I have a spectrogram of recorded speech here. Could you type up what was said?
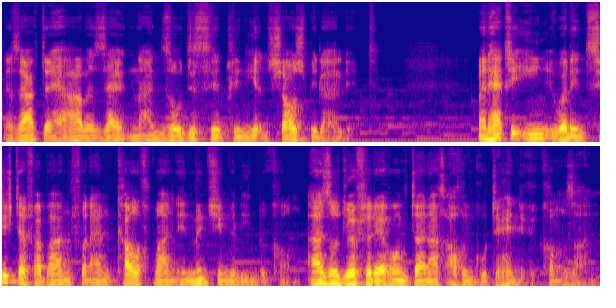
Er sagte, er habe selten einen so disziplinierten Schauspieler erlebt. Man hätte ihn über den Züchterverband von einem Kaufmann in München geliehen bekommen. Also dürfte der Hund danach auch in gute Hände gekommen sein.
